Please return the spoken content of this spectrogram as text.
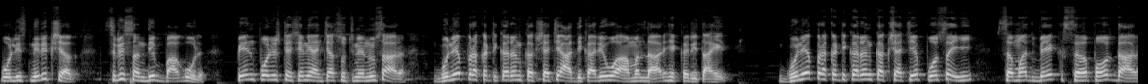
पोलीस निरीक्षक श्री संदीप बागुल पेन पोलीस स्टेशन यांच्या सूचनेनुसार गुन्हे प्रकटीकरण कक्षाचे अधिकारी व अंमलदार हे करीत आहेत. गुन्हे प्रकटीकरण कक्षाचे पोसई समद बेग सहफौजदार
